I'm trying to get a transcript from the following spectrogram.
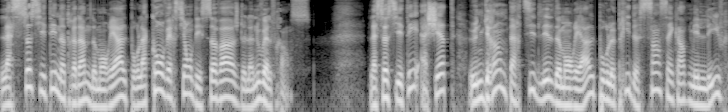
la Société Notre-Dame de Montréal pour la conversion des sauvages de la Nouvelle-France. La société achète une grande partie de l'île de Montréal pour le prix de 150 000 livres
